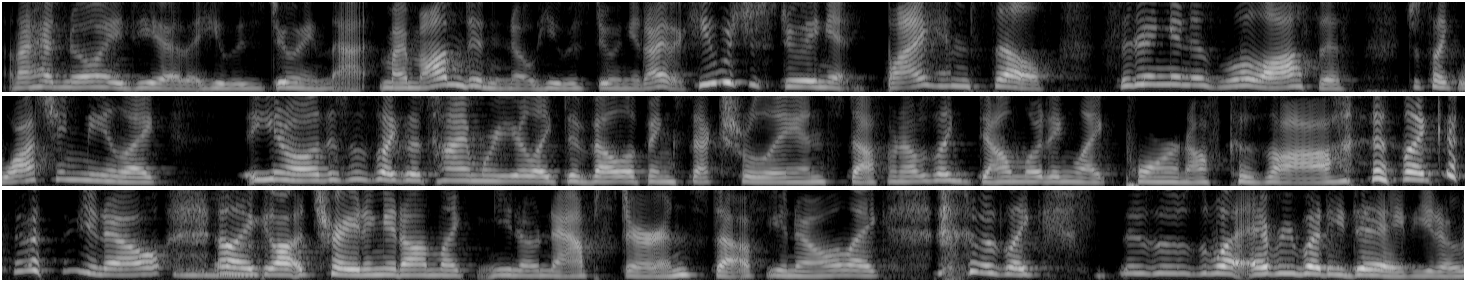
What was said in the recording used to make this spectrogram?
and I had no idea that he was doing that. My mom didn't know he was doing it either. He was just doing it by himself, sitting in his little office, just like watching me like you know, this is like the time where you're like developing sexually and stuff. And I was like downloading like porn off Kazaa, like, you know, mm-hmm. and, like uh, trading it on like, you know, Napster and stuff, you know, like it was like, this was what everybody did, you know,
